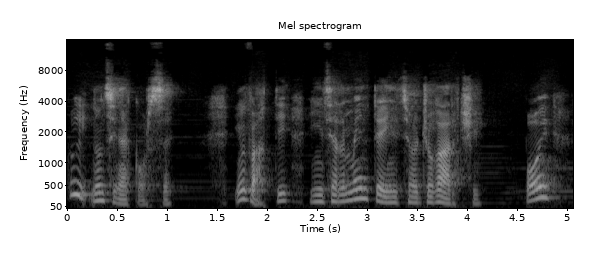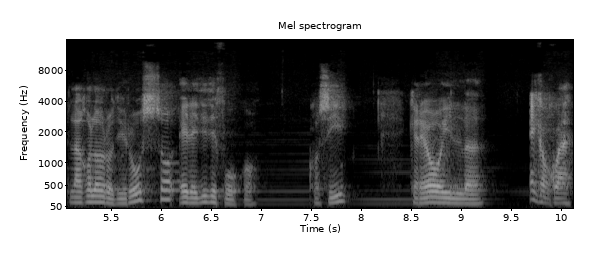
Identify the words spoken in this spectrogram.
Lui non se ne accorse. Infatti, inizialmente iniziò a giocarci, poi la colorò di rosso e le diede fuoco. Così creò il... Ecco qua,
